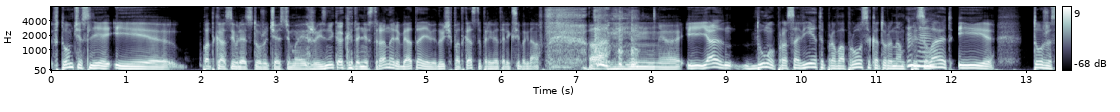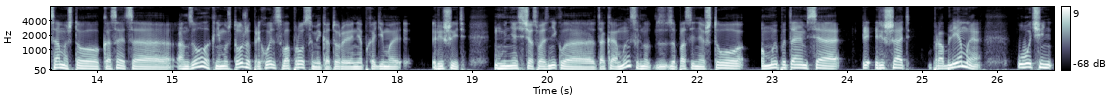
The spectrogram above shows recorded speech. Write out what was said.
в том числе и подкаст является тоже частью моей жизни, как это ни странно, ребята, я ведущий подкаста, привет, Алексей Богданов. А, И я думал про советы, про вопросы, которые нам присылают, и то же самое, что касается Анзола, к нему же тоже приходят с вопросами, которые необходимо решить. У меня сейчас возникла такая мысль, ну, за последнее, что мы пытаемся ре- решать проблемы очень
